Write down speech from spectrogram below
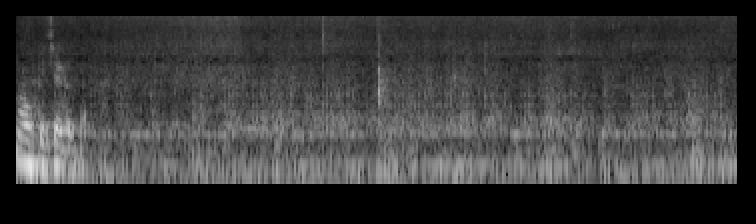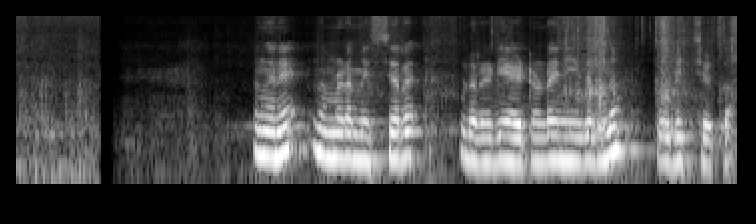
മൂപ്പിച്ചെടുക്കാം. അങ്ങനെ നമ്മുടെ മിക്സ്ചർ ഇവിടെ റെഡി ആയിട്ടുണ്ട്. ഇനി ഇതൊന്ന് പൊടിച്ചെടുക്കാം.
